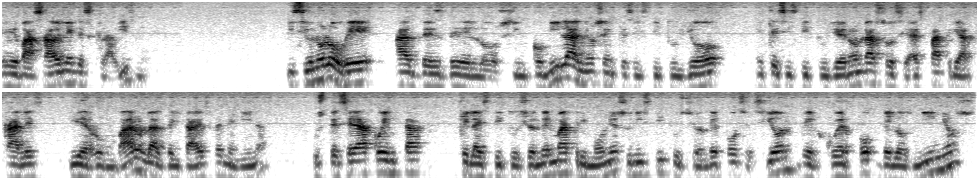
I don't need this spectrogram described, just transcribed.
eh, basado en el esclavismo. Y si uno lo ve desde los 5.000 años en que se instituyó, en que se instituyeron las sociedades patriarcales y derrumbaron las deidades femeninas, usted se da cuenta que la institución del matrimonio es una institución de posesión del cuerpo de los niños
